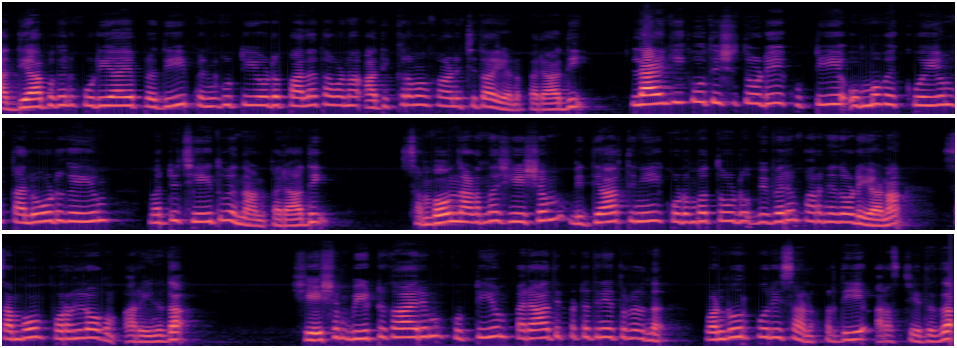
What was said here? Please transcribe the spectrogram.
അധ്യാപകൻ കൂടിയായ പ്രതി പെൺകുട്ടിയോട് പലതവണ അതിക്രമം കാണിച്ചതായാണ് പരാതി. ലൈംഗിക ഉദ്ദേശത്തോടെ കുട്ടിയെ ഉമ്മ വെക്കുകയും തലോടുകയും മറ്റു ചെയ്തുവെന്നാണ് പരാതി. സംഭവം നടന്ന ശേഷം വിദ്യാർത്ഥിനി കുടുംബത്തോട് വിവരം പറഞ്ഞതോടെയാണ് സംഭവം പുറംലോകം അറിയുന്നത്. ശേഷം വീട്ടുകാരും കുട്ടിയും പരാതിപ്പെട്ടതിനെ തുടർന്ന് വണ്ടൂർ പോലീസാണ് പ്രതിയെ അറസ്റ്റ് ചെയ്തത്.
